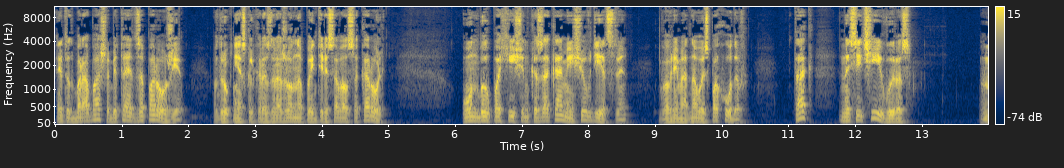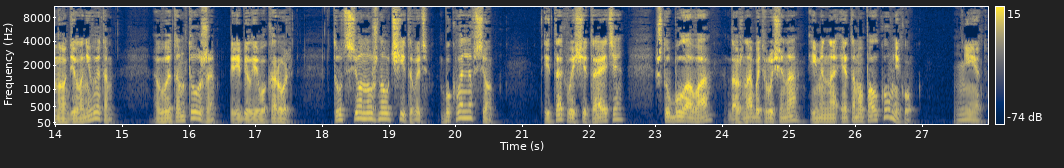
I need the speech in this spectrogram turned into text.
этот барабаш обитает в Запорожье? Вдруг несколько раздраженно поинтересовался король. Он был похищен казаками еще в детстве, во время одного из походов. Так на сечи и вырос. Но дело не в этом. В этом тоже, — перебил его король. Тут все нужно учитывать, буквально все. Итак, вы считаете, что булава должна быть вручена именно этому полковнику? Нет.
